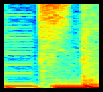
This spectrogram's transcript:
you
